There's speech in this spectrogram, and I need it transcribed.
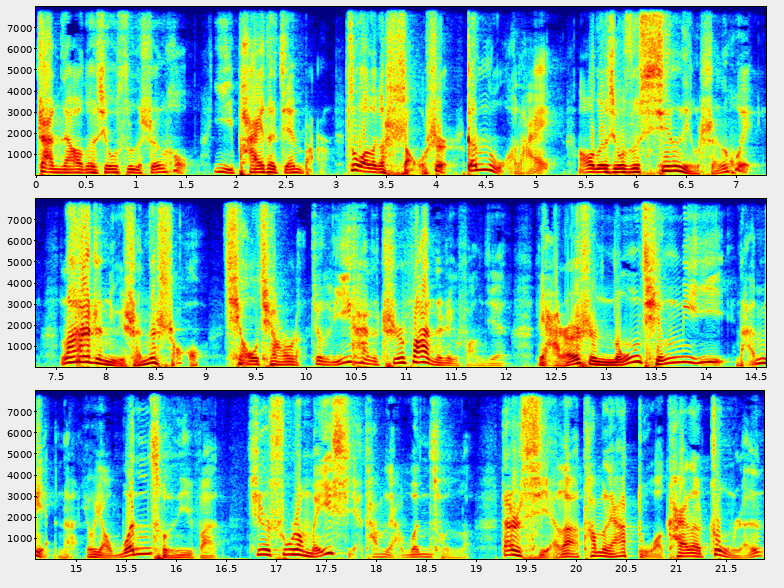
站在奥德修斯的身后。一拍他肩膀，做了个手势，跟我来。奥德修斯心领神会，拉着女神的手，悄悄的就离开了吃饭的这个房间。俩人是浓情蜜意，难免呢又要温存一番。其实书上没写他们俩温存了，但是写了他们俩躲开了众人。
